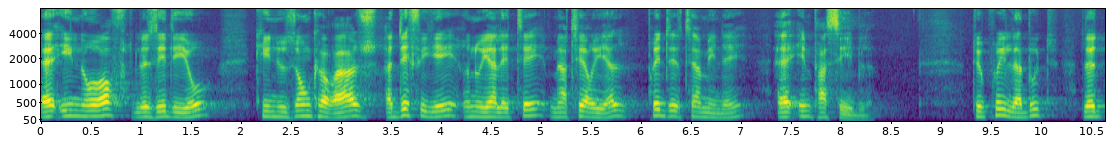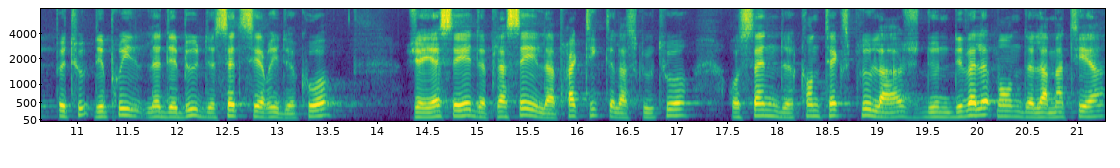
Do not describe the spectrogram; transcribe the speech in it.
Et il nous offre les idéaux qui nous encouragent à défier une réalité matérielle prédéterminée et impassible. Depuis le début de cette série de cours, j'ai essayé de placer la pratique de la sculpture au sein de contexte plus large d'un développement de la matière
